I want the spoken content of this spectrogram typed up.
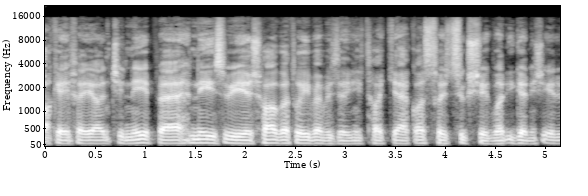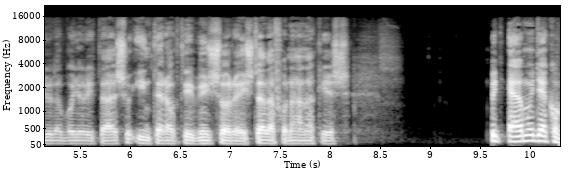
a Kejfej Jancsi népe, nézői és hallgatói bebizonyíthatják azt, hogy szükség van igenis élő lebonyolítású interaktív műsorra, és telefonálnak, és hogy elmondják a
